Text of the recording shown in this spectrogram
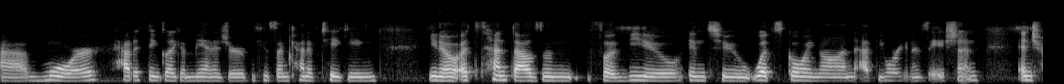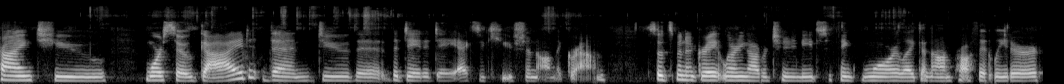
uh, more how to think like a manager because I'm kind of taking, you know, a 10,000 foot view into what's going on at the organization and trying to more so guide than do the, the day-to-day execution on the ground. So it's been a great learning opportunity to think more like a nonprofit leader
